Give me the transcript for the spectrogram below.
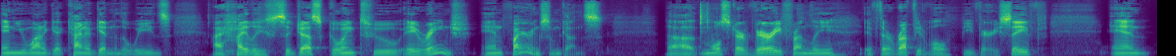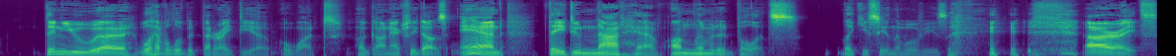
and you want to get kind of get into the weeds, I highly suggest going to a range and firing some guns. Uh, most are very friendly. If they're reputable, be very safe. And then you uh, will have a little bit better idea of what a gun actually does. And they do not have unlimited bullets like you see in the movies. All right.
